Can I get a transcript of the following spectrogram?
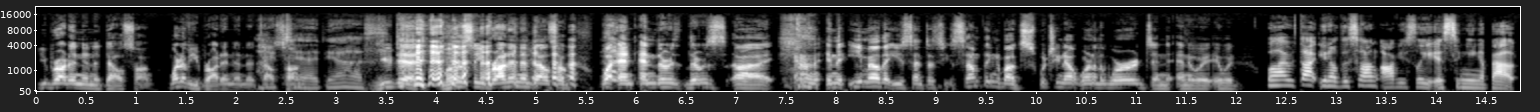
You brought in an Adele song. One of you brought in an Adele I song. I did, yes. You did, Melissa. You brought in an Adele song. What? And and there was there was uh, in the email that you sent us something about switching out one of the words, and and it would, it would well, I thought, you know, the song obviously is singing about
